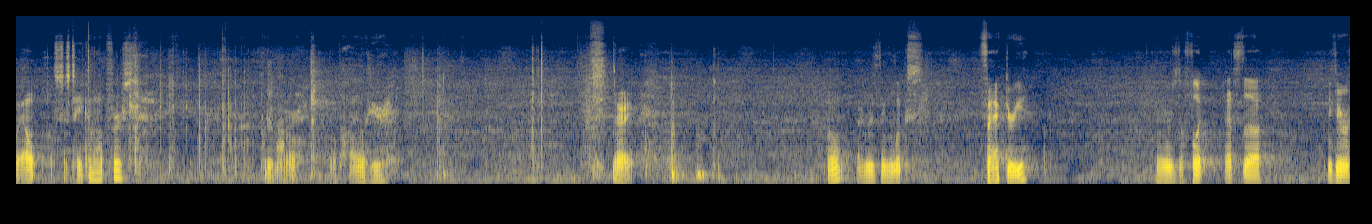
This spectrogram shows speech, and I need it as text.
Well, let's just take them out first then. Put them in our little pile here. All right. Well, everything looks factory. There's the foot. That's the, if you're,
